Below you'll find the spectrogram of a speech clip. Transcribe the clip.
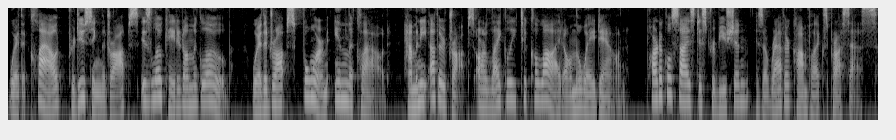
where the cloud producing the drops is located on the globe, where the drops form in the cloud, how many other drops are likely to collide on the way down. Particle size distribution is a rather complex process.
